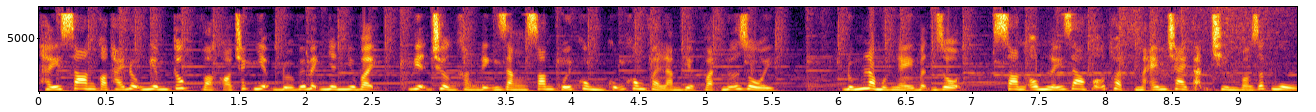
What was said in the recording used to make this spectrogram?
Thấy Son có thái độ nghiêm túc và có trách nhiệm đối với bệnh nhân như vậy, viện trưởng khẳng định rằng Son cuối cùng cũng không phải làm việc vặt nữa rồi. Đúng là một ngày bận rộn, Son ôm lấy dao phẫu thuật mà em trai tạm chìm vào giấc ngủ.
